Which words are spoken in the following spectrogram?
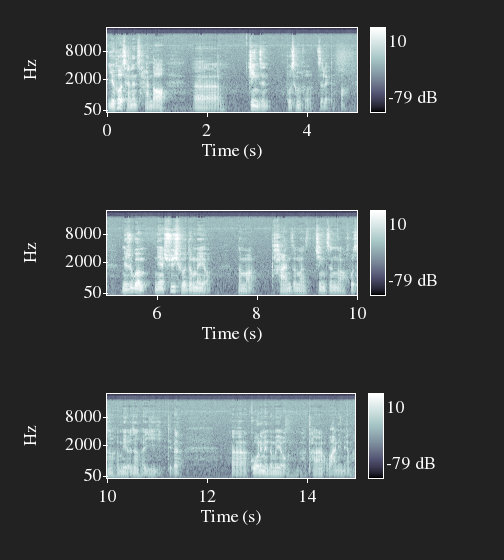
以后才能谈到呃竞争、护城河之类的啊。你如果连需求都没有，那么谈这么竞争啊、护城河没有任何意义，对不对？呃，锅里面都没有，谈碗里面嘛，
